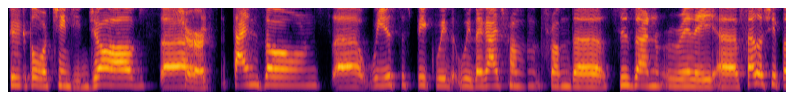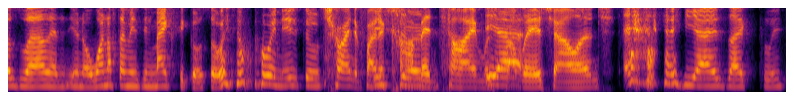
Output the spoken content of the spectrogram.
people were changing jobs uh, sure. time zones uh, we used to speak with with the guys from from the Suzanne really uh, fellowship as well and you know one of them is in Mexico so we needed to trying to find a sure. common time was yeah. probably a challenge yeah exactly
